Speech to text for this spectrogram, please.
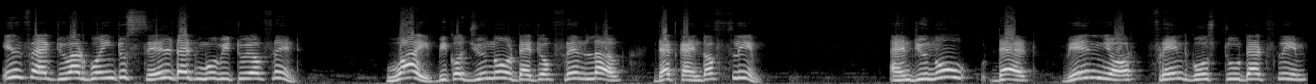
In fact you are going to sell that movie to your friend. Why? Because you know that your friend love that kind of film. And you know that when your friend goes to that film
